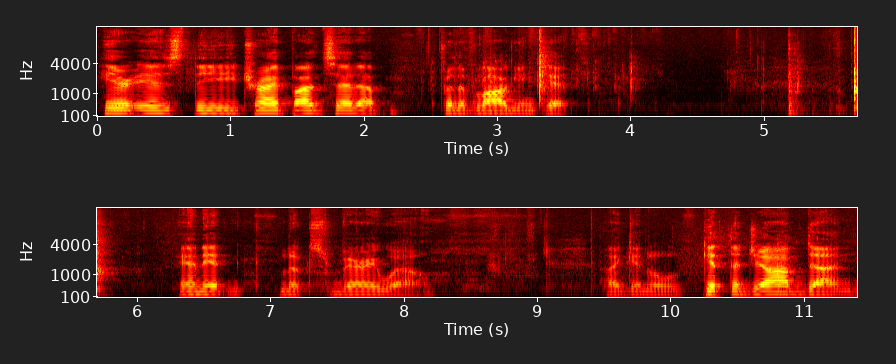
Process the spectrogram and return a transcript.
here is the tripod setup for the vlogging kit. And it looks very well. Like it'll get the job done.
